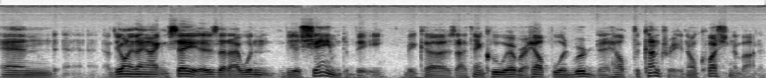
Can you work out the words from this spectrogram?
and uh, the only thing I can say is that I wouldn't be ashamed to be, because I think whoever helped Woodward helped the country, no question about it.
